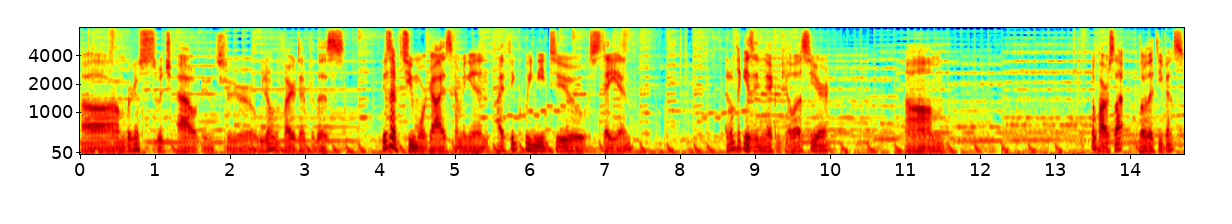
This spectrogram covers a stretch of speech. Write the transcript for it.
Um, we're gonna switch out into. We don't have a fire type for this. He does have two more guys coming in. I think we need to stay in. I don't think he has anything that can kill us here. Um, go power slap. Lower that defense.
